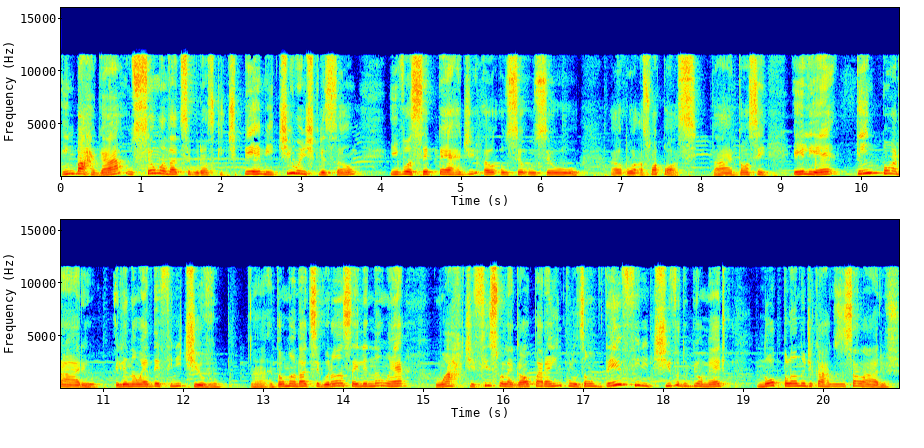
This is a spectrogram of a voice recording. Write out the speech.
embargar o seu mandato de segurança que te permitiu a inscrição e você perde o seu, o seu, a, a sua posse. Tá? Então, assim, ele é temporário, ele não é definitivo. Né? Então, o mandato de segurança ele não é um artifício legal para a inclusão definitiva do biomédico no plano de cargos e salários.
